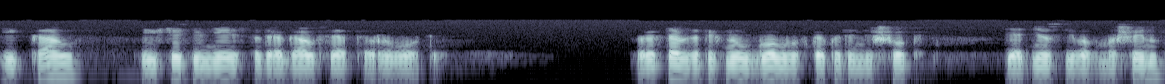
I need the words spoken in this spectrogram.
икал, и еще сильнее содрогался от рвоты. Рустам запихнул голову в какой-то мешок и отнес его в машину,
